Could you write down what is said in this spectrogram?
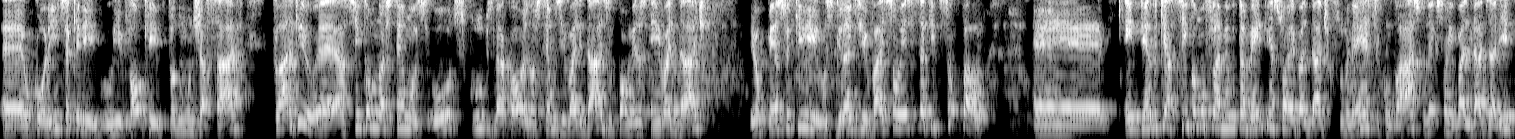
É, o Corinthians, aquele o rival que todo mundo já sabe. Claro que, é, assim como nós temos outros clubes na qual nós temos rivalidades, o Palmeiras tem rivalidade, eu penso que os grandes rivais são esses aqui de São Paulo. É, entendo que assim como o Flamengo também tem a sua rivalidade com o Fluminense, com o Vasco, né, que são rivalidades ali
